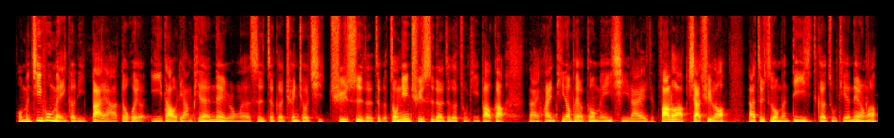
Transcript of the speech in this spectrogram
我们几乎每个礼拜啊都会有一到两篇的内容呢，是这个全球趋趋势的这个总经趋势的这个主题报告。那也欢迎听众朋友跟我们一起来 follow up 下去喽。那这是我们第一个主题的内容喽。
